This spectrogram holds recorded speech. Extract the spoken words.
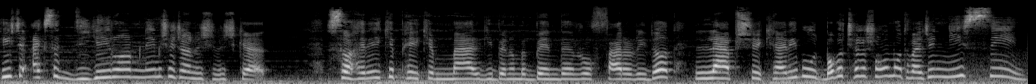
هیچ عکس دیگه ای رو هم نمیشه جانشینش کرد. ساهره ای که پیک مرگی به نام بندن رو فراری داد لب شکری بود. بابا چرا شما متوجه نیستین؟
